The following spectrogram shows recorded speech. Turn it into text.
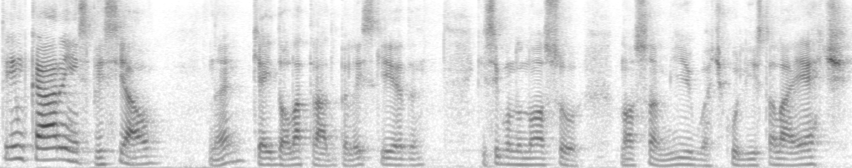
Tem um cara em especial, né? Que é idolatrado pela esquerda, que segundo o nosso, nosso amigo articulista Laerte,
